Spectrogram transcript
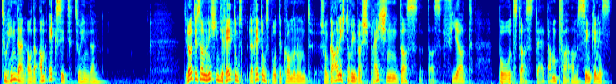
zu hindern oder am Exit zu hindern. Die Leute sollen nicht in die Rettungs Rettungsboote kommen und schon gar nicht darüber sprechen, dass das Fiat-Boot, dass der Dampfer am Sinken ist.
